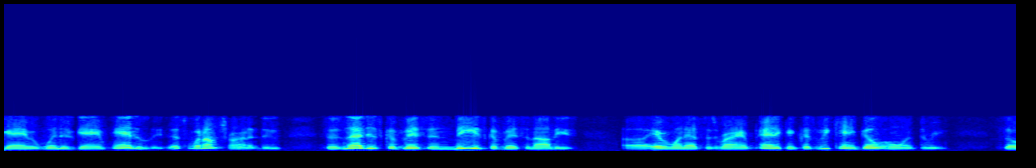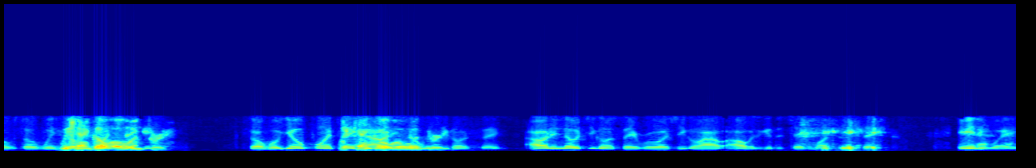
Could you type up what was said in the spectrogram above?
game and win this game handily. That's what I'm trying to do. So it's not just convincing me; it's convincing all these uh, everyone else is around here panicking because we can't go 0 and 3. So, so with we can't go point 0 and 3. So, with your point We taken, I already 0 know what 3. you're gonna say. I already know what you're gonna say, Royce. You're gonna I always get the check mark to the Texans. Anyway,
